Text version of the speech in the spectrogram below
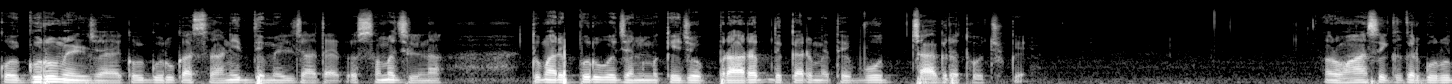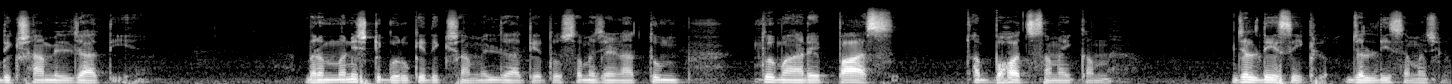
कोई गुरु मिल जाए, कोई गुरु का सानिध्य मिल जाता है तो समझ लेना तुम्हारे पूर्व जन्म के जो प्रारब्ध कर्म थे, वो जागृत हो चुके और वहाँ से अगर गुरु दीक्षा मिल जाती है, ब्रह्मनिष्ठ गुरु की दीक्षा मिल जाती है तो समझ लेना तुम, तुम्हारे पास अब बहुत समय कम है। जल्दी सीख लो, जल्दी समझ लो।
